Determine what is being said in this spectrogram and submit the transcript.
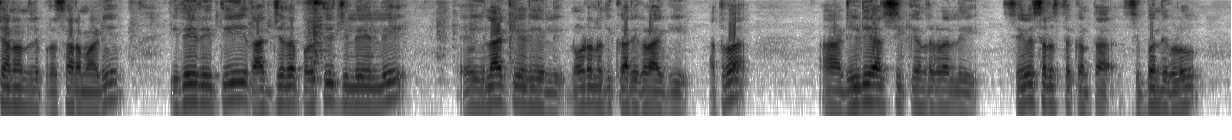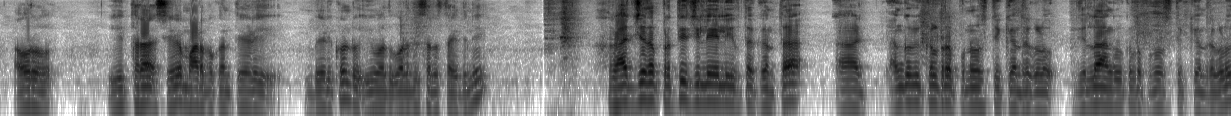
ಚಾನಲ್ನಲ್ಲಿ ಪ್ರಸಾರ ಮಾಡಿ. ಇದೇ ರೀತಿ ರಾಜ್ಯದ ಪ್ರತಿ ಜಿಲ್ಲೆಯಲ್ಲಿ ಇಲಾಖೆ ಅಡಿಯಲ್ಲಿ ನೋಡಲ್ ಅಧಿಕಾರಿಗಳಾಗಿ ಅಥವಾ ಡಿ ಡಿ ಆರ್ ಸಿ ಕೇಂದ್ರಗಳಲ್ಲಿ ಸೇವೆ ಸಲ್ಲಿಸ್ತಕ್ಕಂಥ ಸಿಬ್ಬಂದಿಗಳು ಅವರು ಈ ಥರ ಸೇವೆ ಮಾಡ್ಬೇಕಂತ ಹೇಳಿ ಬೇಡಿಕೊಂಡು ಒಂದು ವರದಿ ಸಲ್ಲಿಸ್ತಾ ಇದ್ದೀನಿ. ರಾಜ್ಯದ ಪ್ರತಿ ಜಿಲ್ಲೆಯಲ್ಲಿ ಇರ್ತಕ್ಕಂಥ ಅಂಗವಿಕಲರ ಪುನರ್ವಸತಿ ಕೇಂದ್ರಗಳು, ಜಿಲ್ಲಾ ಅಂಗವಿಕಲರ ಪುನರ್ವಸತಿ ಕೇಂದ್ರಗಳು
